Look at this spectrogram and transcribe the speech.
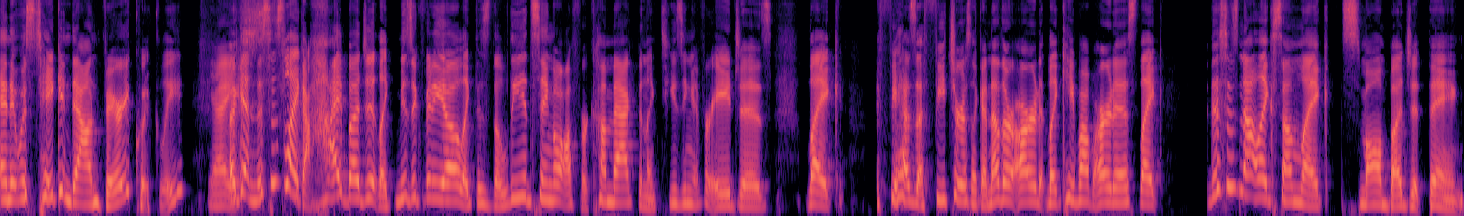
and it was taken down very quickly. Yikes. Again, this is like a high budget, like music video. Like this is the lead single off her comeback. Been like teasing it for ages. Like if he has a features like another art, like K-pop artist, like this is not like some like small budget thing.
